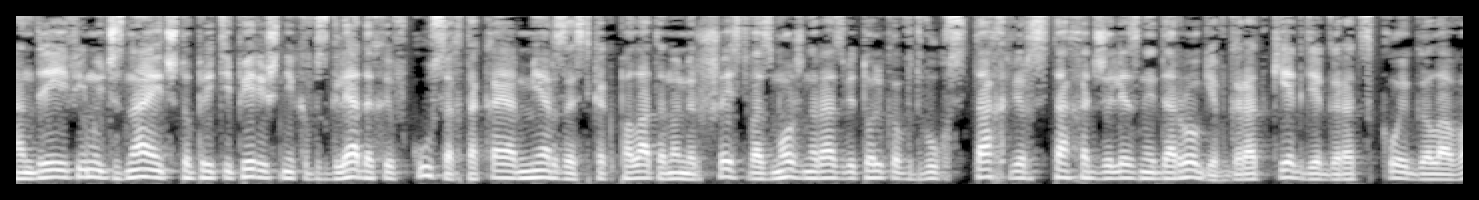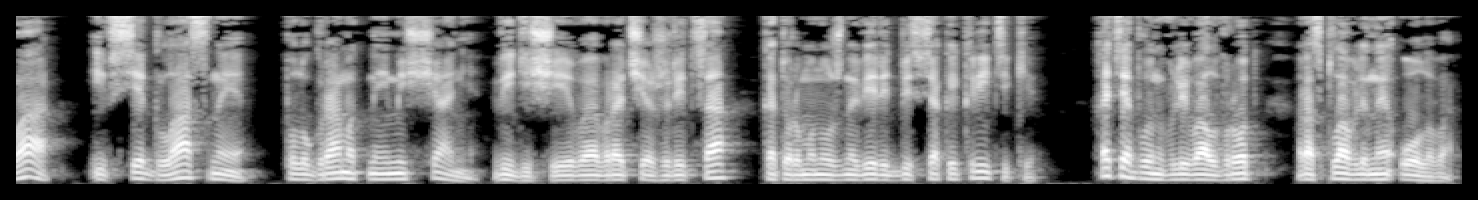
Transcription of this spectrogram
Андрей Ефимович знает, что при теперешних взглядах и вкусах такая мерзость, как палата номер 6, возможна разве только в двухстах верстах от железной дороги, в городке, где городской голова и все гласные полуграмотные мещане, видящие во враче жреца, которому нужно верить без всякой критики, хотя бы он вливал в рот расплавленное олово.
